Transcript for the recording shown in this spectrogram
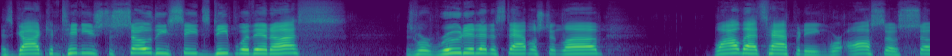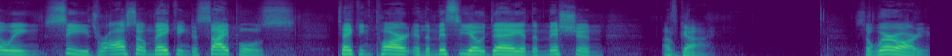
as God continues to sow these seeds deep within us, as we're rooted and established in love, while that's happening, we're also sowing seeds. We're also making disciples, taking part in the Missio Dei and the mission of God. So, where are you?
